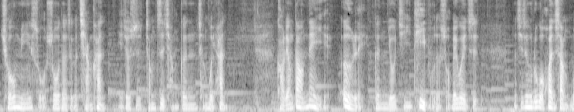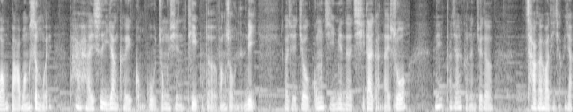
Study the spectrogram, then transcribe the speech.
球迷所说的这个强悍，也就是张志强跟陈伟汉，考量到内野、二垒跟游击替补的守备位置，那其实如果换上王拔、王胜伟，他还是一样可以巩固中线替补的防守能力。而且就攻击面的期待感来说，诶，大家可能觉得，岔开话题讲一下，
